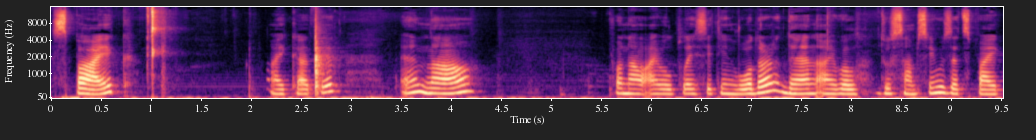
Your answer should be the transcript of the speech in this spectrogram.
spike. I cut it and now for now I will place it in water then I will do something with that spike.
